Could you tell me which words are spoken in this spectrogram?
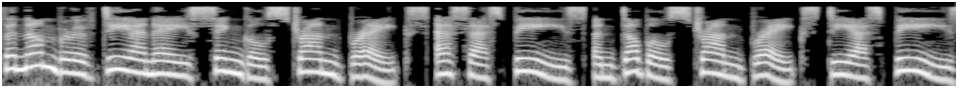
The number of DNA single-strand breaks (SSBs) and double-strand breaks (DSBs)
